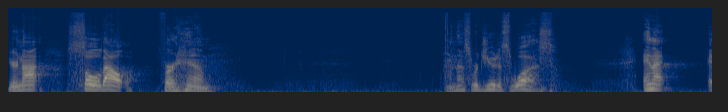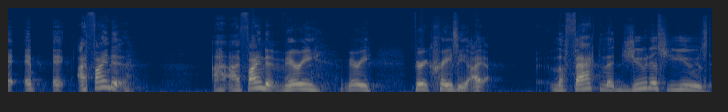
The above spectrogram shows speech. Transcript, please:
You're not sold out for him. And that's where Judas was. And I, it, it, it, I find it, I find it very, very, very crazy. I, the fact that Judas used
